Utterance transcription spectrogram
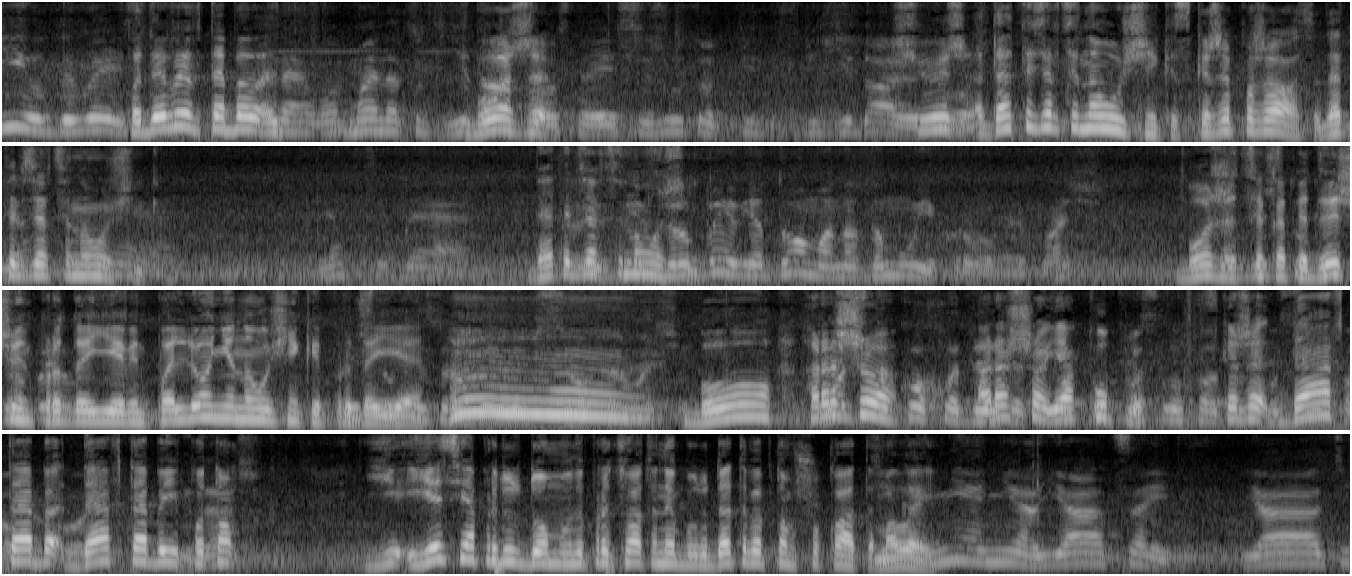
від'їв, дивись. Подиви, в тебе- мене, в мене тут їда Боже. просто, я сижу тут, під, під'їдаю. Чуєш, просто. а де ти взяв ці наушники? Скажи, пожалуйста, де ти взяв ці наушники? Як це де? Де ти взяв ці наушники? Зробив я вдома, на дому їх роблю, бачиш? Боже, це капець, що він продає, він пальоні наушники продає. штуки зробив і все, коротше. Бо, хорошо, тако ходити, хорошо, я куплю. послухав, Скажи, де в тебе, де в тебе їх потім... Є- Якщо я прийду додому, не працювати не буду, де тебе потім шукати, малий? Ні, ні, я цей, я ті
